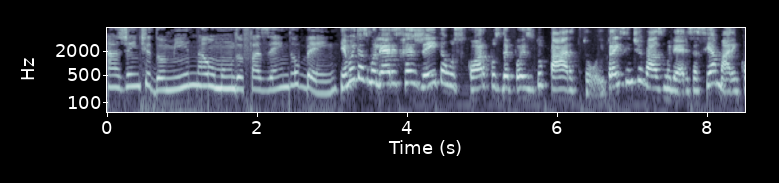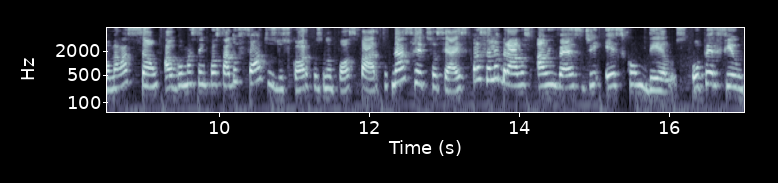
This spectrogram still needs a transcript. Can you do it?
A gente domina o mundo fazendo bem. E muitas mulheres rejeitam os corpos depois do parto. E para incentivar as mulheres a se amarem como elas são, algumas têm postado fotos dos corpos no pós-parto nas redes sociais para celebrá-los ao invés de escondê-los. O perfil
